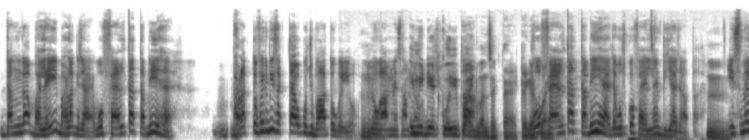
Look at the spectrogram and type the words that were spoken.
दंगा भले ही भड़क जाए वो फैलता तभी है। भड़क तो फिर भी सकता है वो कुछ बात हो गई हो हम्म। लोग आमने सामने इमीडिएट कोई भी पॉइंट हाँ, बन सकता है ट्रिगर वो फैलता तभी है जब उसको फैलने दिया जाता है। हम्म। इसमें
